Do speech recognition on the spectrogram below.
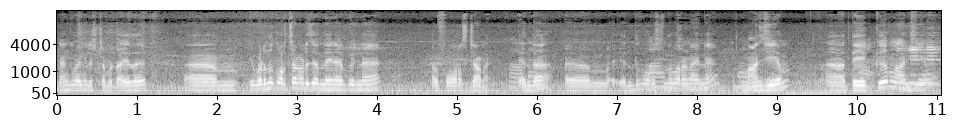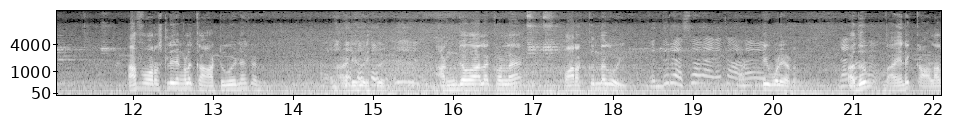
ഞങ്ങൾക്ക് ഭയങ്കര ഇഷ്ടപ്പെട്ടു. അതായത് ഇവിടുന്ന് കുറച്ചങ്ങോട്ട് ചെന്ന് കഴിഞ്ഞാൽ പിന്നെ ഫോറസ്റ്റ് ആണ് എന്താ എന്ത് ഫോറസ്റ്റ് എന്ന് പറയണതിന് മാഞ്ചിയം. തേക്ക് മാഞ്ചിയം. ആ ഫോറസ്റ്റിൽ ഞങ്ങൾ കാട്ടുകോഴിനെ കണ്ടു. അടിപൊളി അങ്കവാലക്കുള്ള പറക്കുന്ന കോഴി. അടിപൊളിയാണ്. അതും അതിന്റെ കളർ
